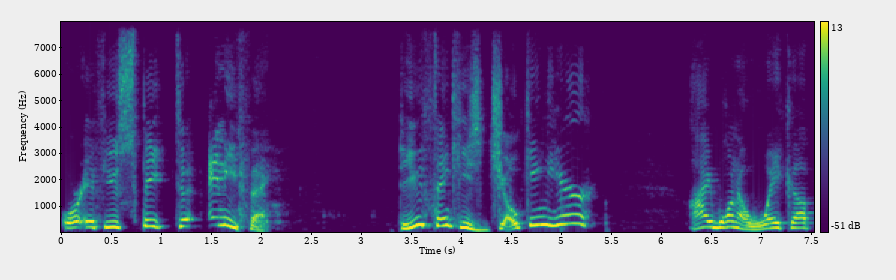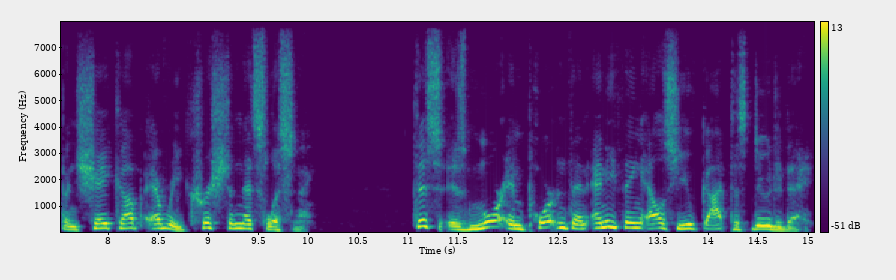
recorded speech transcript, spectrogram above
or if you speak to anything. Do you think he's joking here? I want to wake up and shake up every Christian that's listening. This is more important than anything else you've got to do today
